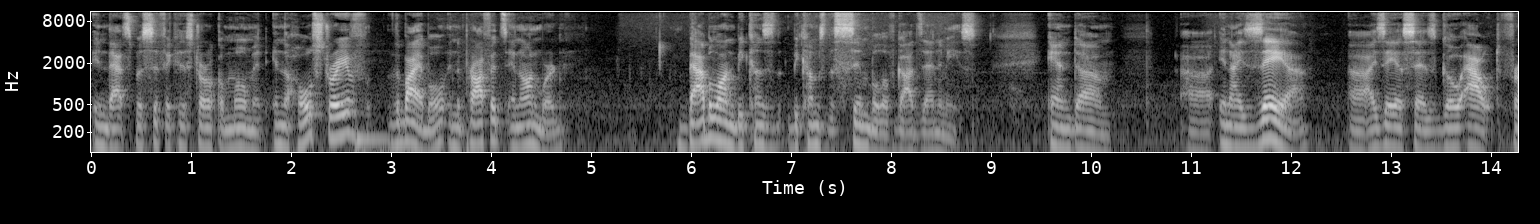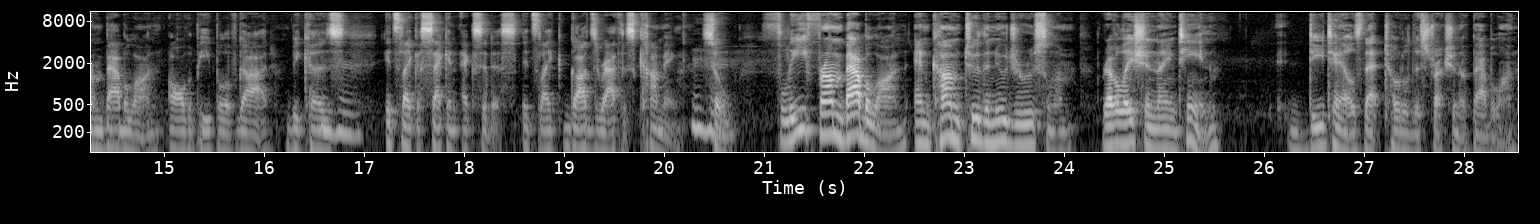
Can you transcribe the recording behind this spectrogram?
in that specific historical moment. In the whole story of the Bible, in the prophets and onward, Babylon becomes becomes the symbol of God's enemies. And um, uh, in Isaiah, uh, Isaiah says, "Go out from Babylon, all the people of God," because it's like a second Exodus. It's like God's wrath is coming. So mm-hmm. flee from Babylon and come to the New Jerusalem. Revelation 19 details that total destruction of Babylon,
